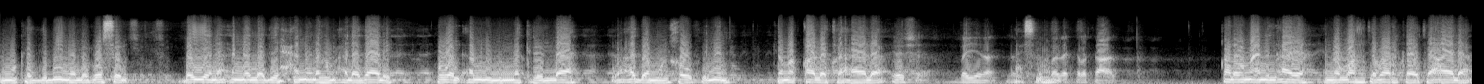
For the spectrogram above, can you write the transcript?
المكذبين للرسل بين أن الذي حملهم على ذلك هو الأمن من مكر الله وعدم الخوف منه كما قال تعالى إيش؟ بين. ما ذكر تعالى قال ومعنى الآية أن الله تبارك وتعالى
